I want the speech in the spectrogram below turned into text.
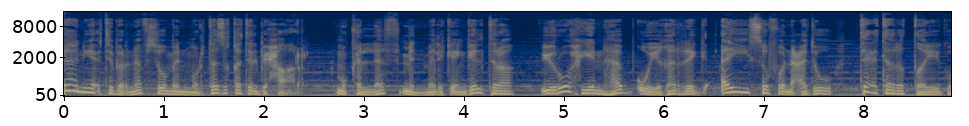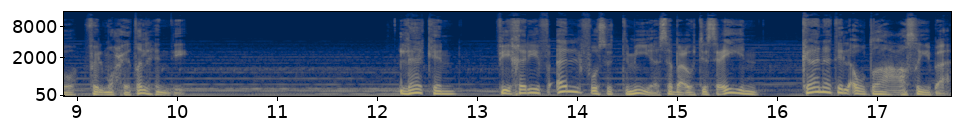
كان يعتبر نفسه من مرتزقة البحار. مكلف من ملك إنجلترا يروح ينهب ويغرق أي سفن عدو تعترض طريقه في المحيط الهندي. لكن في خريف 1697 كانت الأوضاع عصيبة.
